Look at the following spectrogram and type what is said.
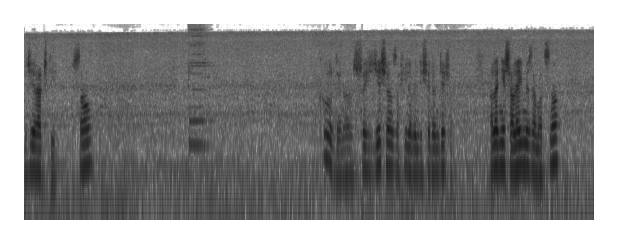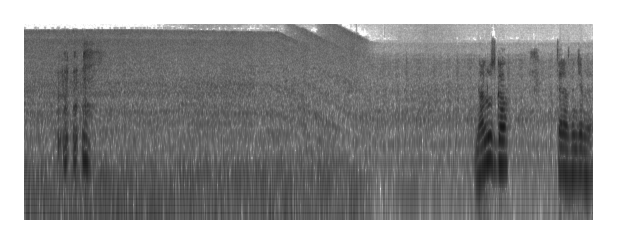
Wydzieraczki są. Kurde, no 60, za chwilę będzie 70. Ale nie szalejmy za mocno. Na luz go. Teraz będziemy e,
